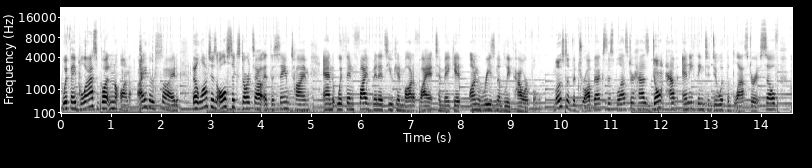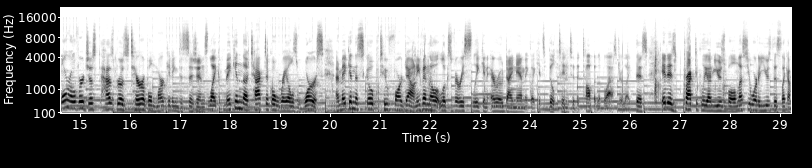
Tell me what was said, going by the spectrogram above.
with a blast button on either side that launches all six darts out at the same time, and within five minutes you can modify it to make it unreasonably powerful. Most of the drawbacks this blaster has don't have anything to do with the blaster itself, moreover just Hasbro's terrible marketing decisions, like making the tactical rails worse and making the scope too far down, even though it looks very sleek and aerodynamic, like it's built into the top of the blaster like this. It is practically unusable unless you were to use this like a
